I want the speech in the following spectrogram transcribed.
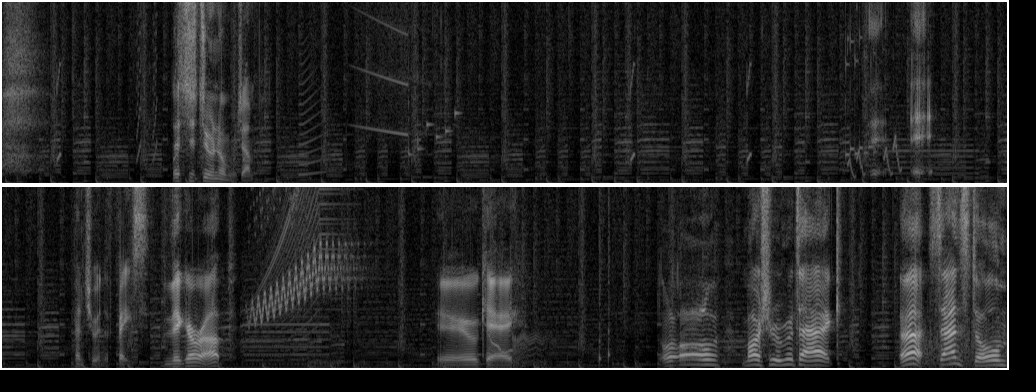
Let's just do a normal jump. Punch you in the face. Vigor up. Okay. Oh, mushroom attack! Ah, sandstorm!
